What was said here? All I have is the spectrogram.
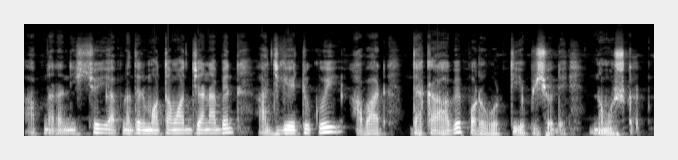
আপনারা নিশ্চয়ই আপনাদের মতামত জানাবেন। আজকে এটুকুই। আবার দেখা হবে পরবর্তী এপিসোডে নমস্কার।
